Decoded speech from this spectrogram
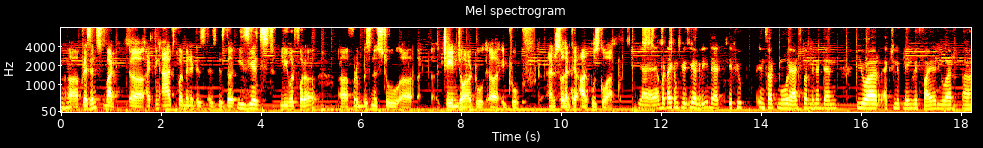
Mhm. uh, presence but uh, i think ads per minute is, is, is the easiest lever for a for a business to uh, change or to uh, improve. And so that the ARPUs go up. Yeah, yeah, yeah. But i completely agree that if you insert more ads per minute then you are actually playing with fire. You are uh,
